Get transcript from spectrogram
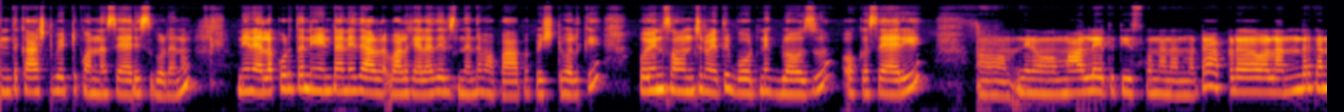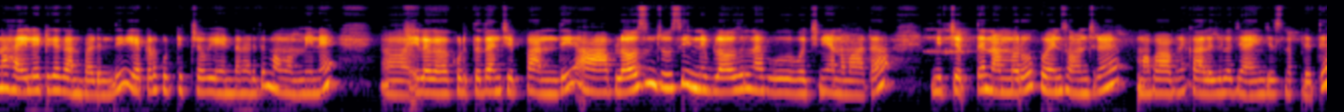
ఇంత కాస్ట్ పెట్టి కొన్న శారీస్ కూడాను నేను ఎలా కుడతాను ఏంటనేది వాళ్ళకి ఎలా తెలిసిందంటే మా పాప ఫెస్టివల్కి పోయిన సంవత్సరం అయితే బోట్ నెక్ బ్లౌజు ఒక శారీ నేను మాల్లో అయితే తీసుకున్నాను అనమాట అక్కడ వాళ్ళందరికన్నా హైలైట్గా కనపడింది. ఎక్కడ కుట్టించావు? ఏంటని అడిగితే మా మమ్మీనే ఇలాగ కుడుతుందని చెప్పి అంది. ఆ బ్లౌజ్ని చూసి ఇన్ని బ్లౌజులు నాకు వచ్చినాయి అన్నమాట. మీరు చెప్తే నమ్మరు. పోయిన సంవత్సరం మా పాపని కాలేజీలో జాయిన్ చేసినప్పుడైతే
